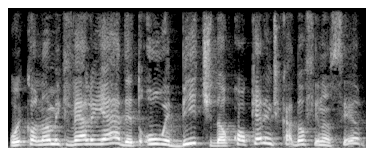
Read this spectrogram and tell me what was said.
o Economic Value Added, ou o EBITDA, ou qualquer indicador financeiro.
